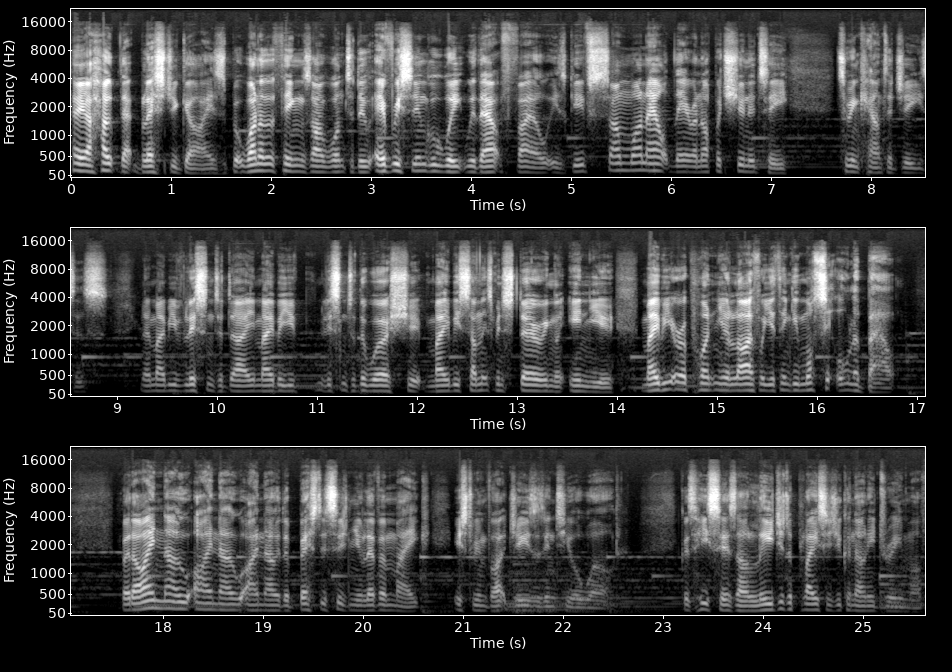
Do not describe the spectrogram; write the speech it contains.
Hey, I hope that blessed you guys. But one of the things I want to do every single week without fail is give someone out there an opportunity to encounter Jesus. You know, maybe you've listened today, maybe you've listened to the worship, maybe something's been stirring in you. Maybe you're at a point in your life where you're thinking, what's it all about? But I know, I know, I know the best decision you'll ever make is to invite Jesus into your world. Because he says, I'll lead you to places you can only dream of.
